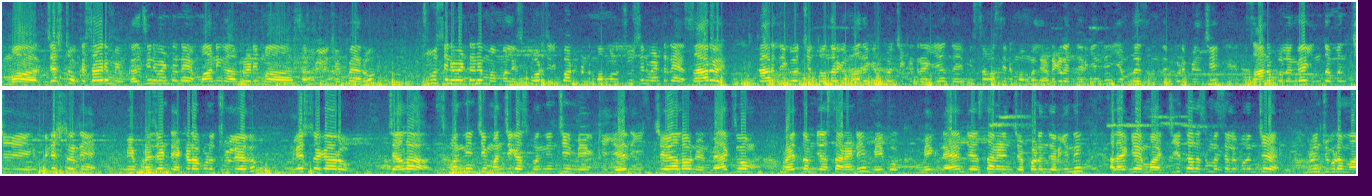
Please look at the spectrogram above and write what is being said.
మా జస్ట్ ఒకసారి మేము కలిసిన వెంటనే మార్నింగ్ ఆల్రెడీ మా సభ్యులు చెప్పారు. చూసిన వెంటనే మమ్మల్ని స్పోర్ట్స్ డిపార్ట్మెంట్ మమ్మల్ని చూసిన వెంటనే సార్ కారు దిగి వచ్చి తొందరగా మా దగ్గరికి వచ్చి ఇక్కడ ఏంది మీ సమస్యని మమ్మల్ని అడగడం జరిగింది. ఎంప్లాయీస్ అందరూ కూడా పిలిచి సానుకూలంగా ఇంత మంచి మినిస్టర్ని మేము ప్రజెంట్ ఎక్కడ కూడా చూడలేదు. మినిస్టర్ గారు చాలా స్పందించి మంచిగా స్పందించి మీకు ఏది చేయాలో నేను మ్యాక్సిమం ప్రయత్నం చేస్తానండి. మీకు మీకు న్యాయం చేస్తానని చెప్పడం జరిగింది. అలాగే మా జీతాల సమస్యల గురించి గురించి కూడా మా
